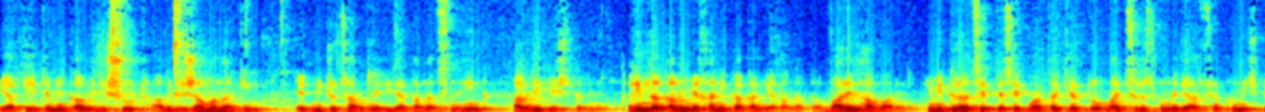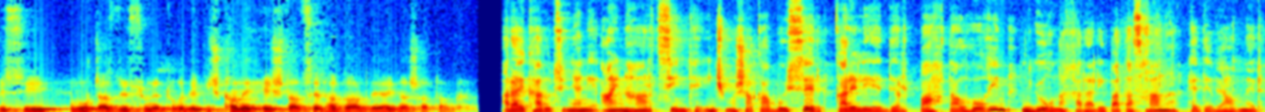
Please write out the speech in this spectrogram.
Իհարկե, եթե մենք ավելի շուտ, ավելի ժամանակին այդ միջոցառումները իրականացնեինք, ավելի հեշտ կլիներ։ Հիմնականում մեխանիկական եղանակը, վարել հավարել։ Հիմա գրացեք տեսեք Մարտակերտում այդ սրսկումների արդյունքում ինչպիսի լուրջ ազդեցություն է թողել եւ ինչքան է հեշտացել հակարդեային աշխատանքը։ Արայք Հարությունյանի այն հարցին, թե ինչ մշակաբույսեր կարելի է դեռ պահ տալ հողին, գյուղնախարարի պատասխանը հետևյալն էր.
